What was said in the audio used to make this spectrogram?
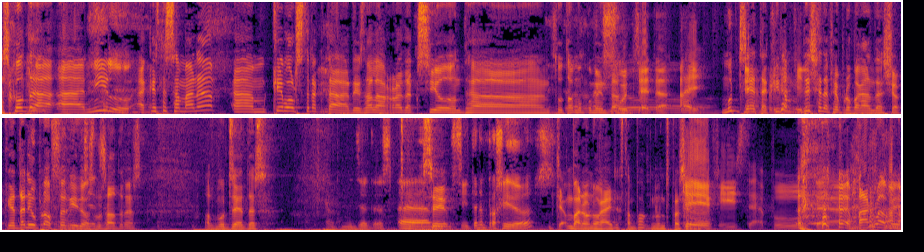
Escolta, uh, Nil, aquesta setmana um, què vols tractar des de la redacció de Tothom ho comenta? Motzeta. Ai. Motzeta, En quina... deixa de fer propaganda d'això, que ja teniu prou seguidors vosaltres, els motzetes. Mitgetes. Eh, Sí. sí. sí, tenen. Ja, Bueno, no gaires, tampoc, no ens passem. Que fills de puta. Parla bé.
